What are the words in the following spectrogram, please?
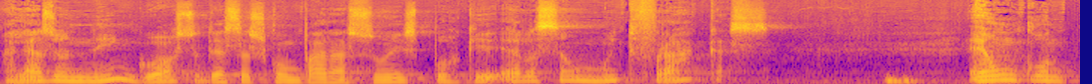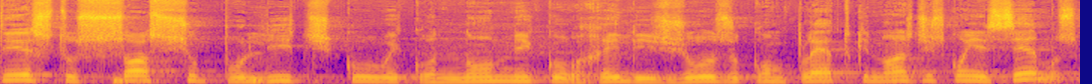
Aliás, eu nem gosto dessas comparações porque elas são muito fracas. É um contexto sociopolítico, econômico, religioso completo que nós desconhecemos,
